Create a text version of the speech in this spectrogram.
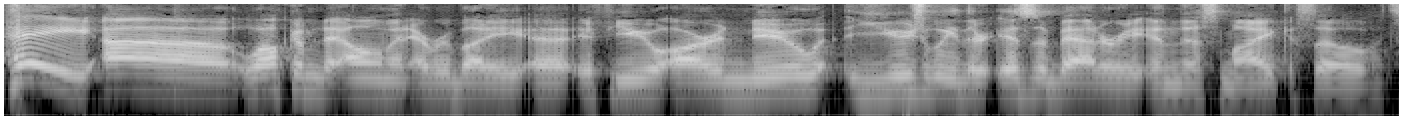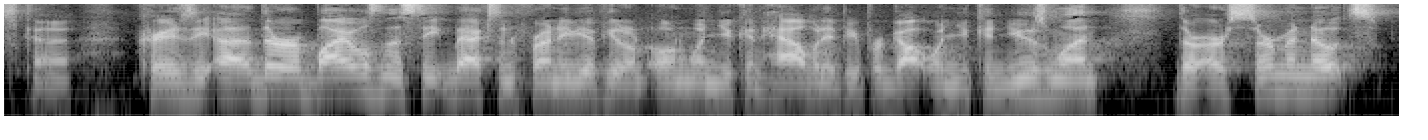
Hey, uh, welcome to Element, everybody. Uh, if you are new, usually there is a battery in this mic, so it's kind of crazy. Uh, there are Bibles in the seat backs in front of you. If you don't own one, you can have one. If you forgot one, you can use one. There are sermon notes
